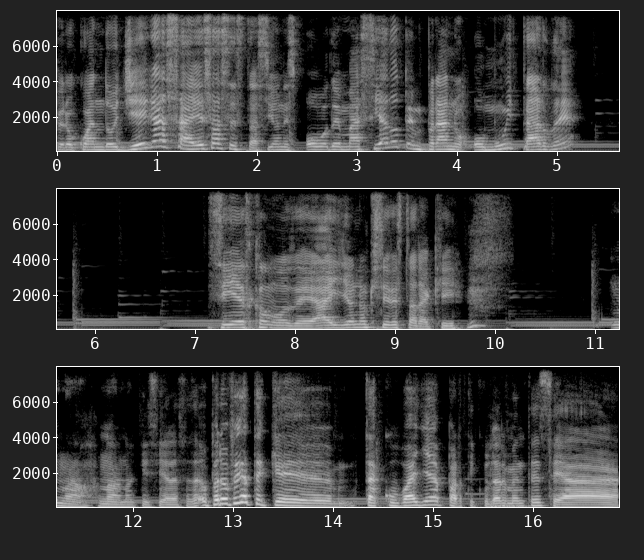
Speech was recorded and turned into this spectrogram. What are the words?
Pero cuando llegas a esas estaciones o demasiado temprano o muy tarde, sí es como de, ay, yo no quisiera estar aquí. No, no, no quisieras. Pero fíjate que Tacubaya particularmente se ha,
